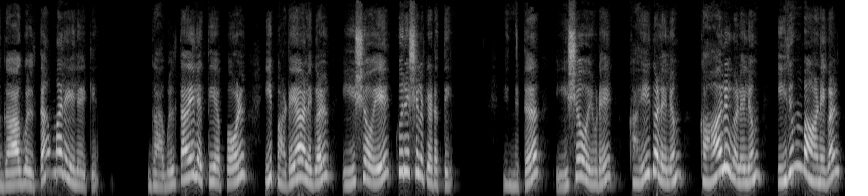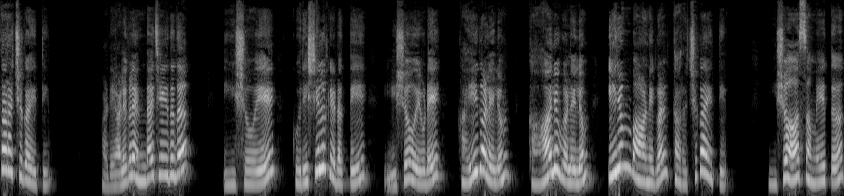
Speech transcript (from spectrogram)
ഗാഗുൽത്ത മലയിലേക്ക്. ഗാഗുൽത്തായിലെത്തിയപ്പോൾ ഈ പടയാളികൾ ഈശോയെ കുരിശിൽ കിടത്തി. എന്നിട്ട് ഈശോയുടെ കൈകളിലും കാലുകളിലും ഇരുമ്പാണികൾ തറച്ചു കയറ്റി. പടയാളികൾ എന്താ ചെയ്തത്? ഈശോയെ കുരിശിൽ കിടത്തി ഈശോയുടെ കൈകളിലും കാലുകളിലും ഇരുമ്പാണികൾ തറച്ചു കയറ്റി. ഈശോ ആ സമയത്ത്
